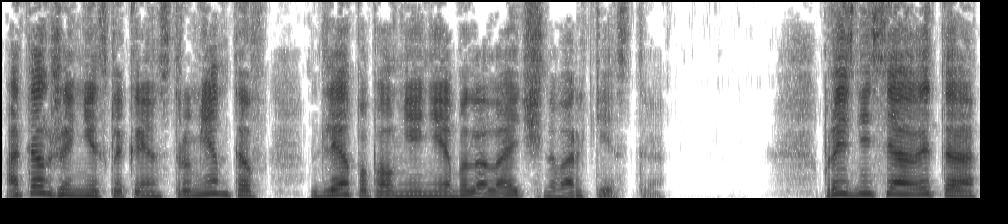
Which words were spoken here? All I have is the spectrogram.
а также несколько инструментов для пополнения балалайчного оркестра. Произнеся это,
